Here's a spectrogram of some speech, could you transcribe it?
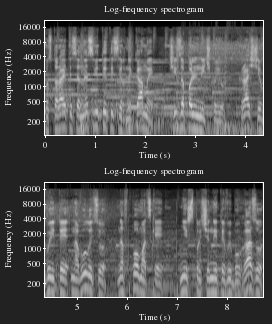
постарайтеся не світити сірниками чи запальничкою. Краще вийти на вулицю навпомацки, ніж спричинити вибух газу,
